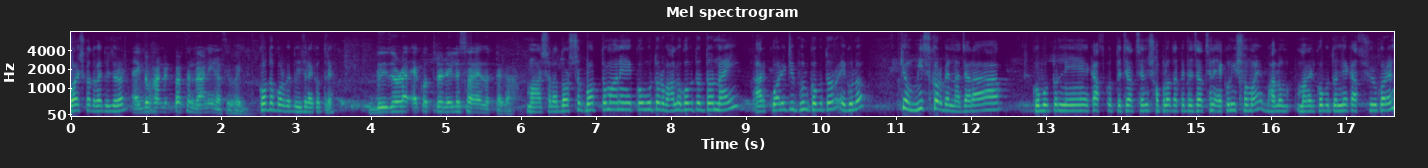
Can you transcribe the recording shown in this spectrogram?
বয়স কত ভাই দুই জোড়ার? একদম হান্ড্রেড পার্সেন্ট রানিং আছে ভাই। কত পড়বে দুই জোড়া একত্রে? দুই জোড়া একত্রে নিলে ছয় হাজার টাকা। মাশাআল্লাহ। দর্শক বর্তমানে কবুতর ভালো কবুতর তো নাই আর কোয়ালিটি ফুল কবুতর এগুলো কেউ মিস করবেন না। যারা কবুতর নিয়ে কাজ করতে চাচ্ছেন সফলতা পেতে চাচ্ছেন এখনই সময় ভালো মানের কবুতর নিয়ে কাজ শুরু করেন।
